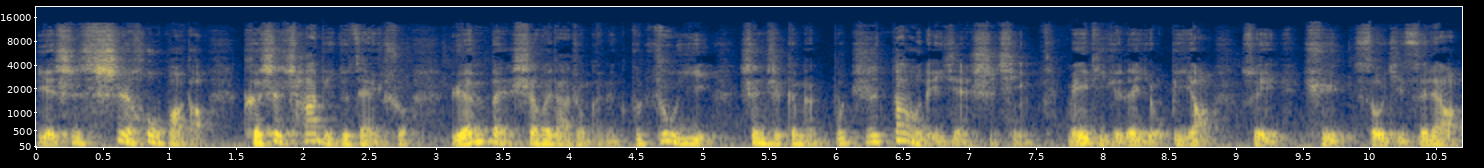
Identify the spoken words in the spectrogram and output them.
也是事后报道。可是差别就在于说，原本社会大众可能不注意，甚至根本不知道的一件事情，媒体觉得有必要，所以去搜集资料，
